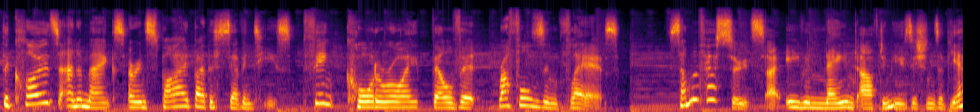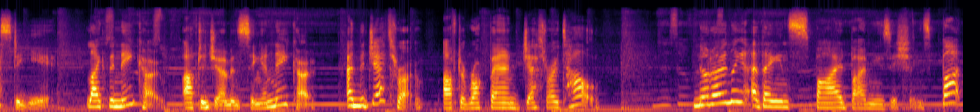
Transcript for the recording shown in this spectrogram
The clothes Anna makes are inspired by the 70s. Think corduroy, velvet, ruffles, and flares. Some of her suits are even named after musicians of yesteryear, like the Nico, after German singer Nico, and the Jethro, after rock band Jethro Tull. Not only are they inspired by musicians, but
